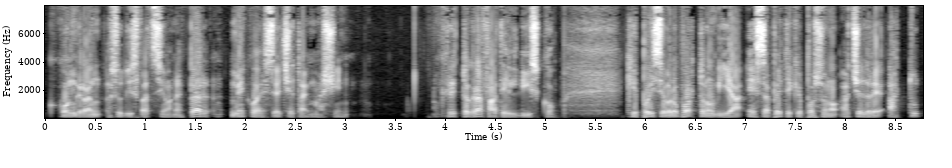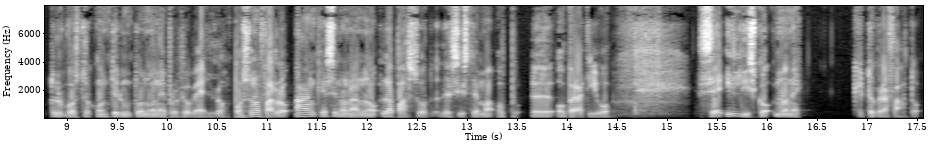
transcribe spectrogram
con gran soddisfazione, per macOS c'è Time Machine crittografate il disco, che poi se ve lo portano via e sapete che possono accedere a tutto il vostro contenuto non è proprio bello. Possono farlo anche se non hanno la password del sistema op- eh, operativo, se il disco non è crittografato.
